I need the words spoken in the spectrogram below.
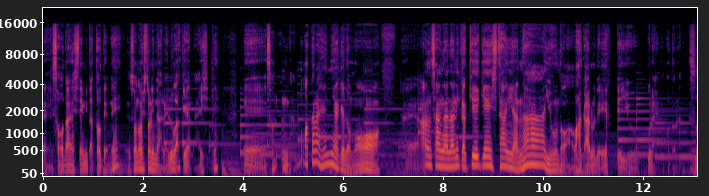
えー、相談してみたとてね、その人になれるわけやないしね。えー、そんなんもわからへんやけども、えー、アンさんが何か経験したんやなあいうのはわかるでっていうぐらいのことなんです。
